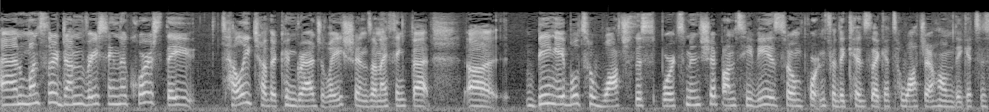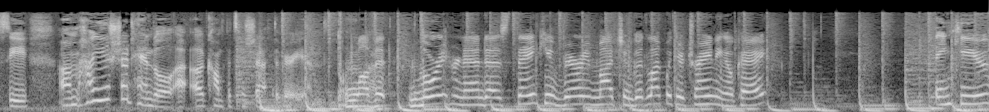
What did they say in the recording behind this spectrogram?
And once they're done racing the course, they tell each other congratulations. And I think that uh, being able to watch this sportsmanship on TV is so important for the kids that get to watch at home. They get to see um, how you should handle a, a, competition at the very end. Love it. Laurie Hernandez, thank you very much, and good luck with your training, okay? Thank you.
